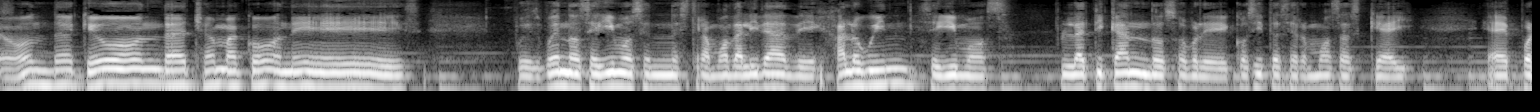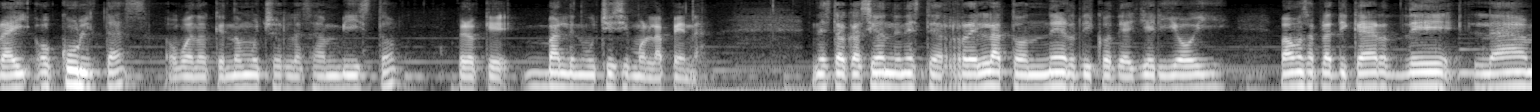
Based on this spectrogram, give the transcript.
¿Qué onda? ¿Qué onda, chamacones? Pues bueno, seguimos en nuestra modalidad de Halloween, seguimos platicando sobre cositas hermosas que hay eh, por ahí ocultas, o bueno, que no muchos las han visto, pero que valen muchísimo la pena. En esta ocasión, en este relato nérdico de ayer y hoy, vamos a platicar de la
